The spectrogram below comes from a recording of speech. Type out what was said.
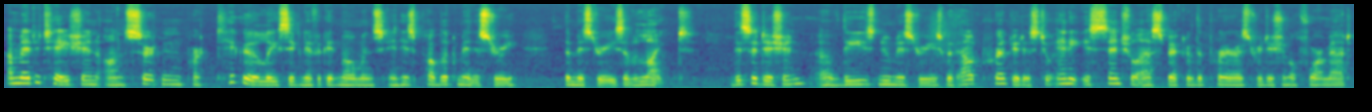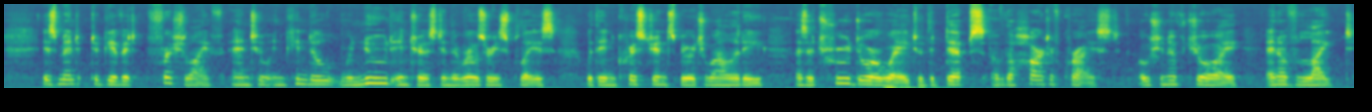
a meditation on certain particularly significant moments in his public ministry, the mysteries of light. This edition of these new mysteries, without prejudice to any essential aspect of the prayer's traditional format, is meant to give it fresh life and to enkindle renewed interest in the Rosary's place within Christian spirituality as a true doorway to the depths of the heart of Christ, ocean of joy and of light,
